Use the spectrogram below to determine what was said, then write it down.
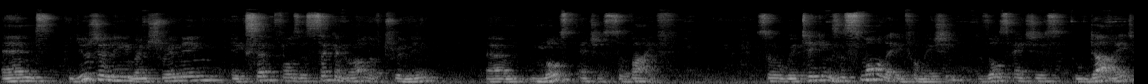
And usually when trimming, except for the second round of trimming, um, most edges survive. So we're taking the smaller information, those edges who died,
